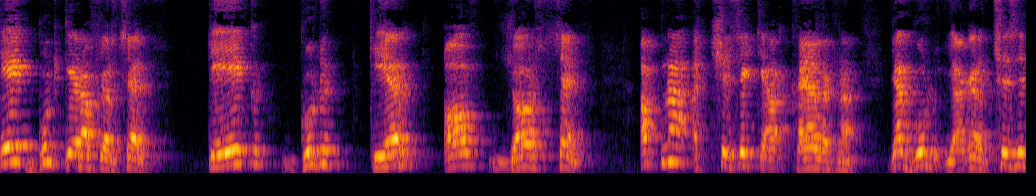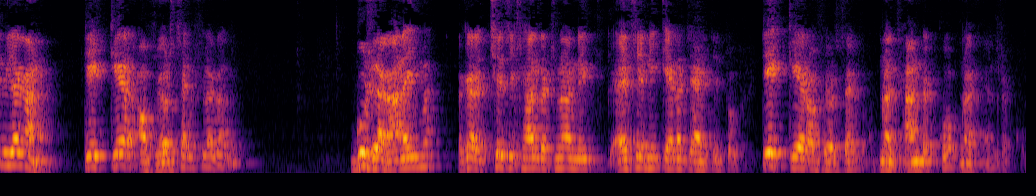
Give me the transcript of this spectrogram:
take good care of yourself take good care of yourself अपना अच्छे से क्या ख्याल रखना, या गुड, या अगर अच्छे से नहीं लगाना टेक केयर ऑफ़ योर सेल्फ लगा दो। गुड लगाना ही मत। अगर अच्छे से ख्याल रखना नहीं, ऐसे नहीं कहना चाहते तो टेक केयर ऑफ़ योर सेल्फ अपना ध्यान रखो, अपना ख्याल रखो।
